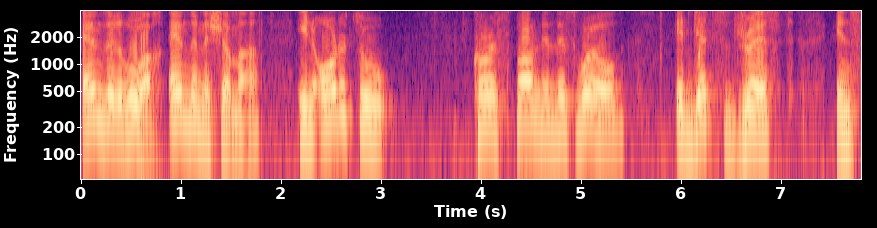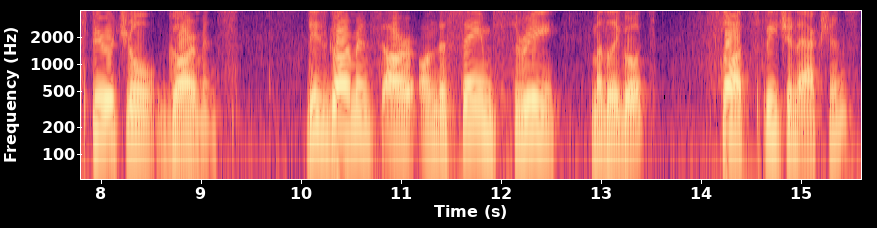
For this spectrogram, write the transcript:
and the ruach and the neshama, in order to correspond in this world, it gets dressed in spiritual garments. These garments are on the same three madrigot, thought, speech, and actions,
